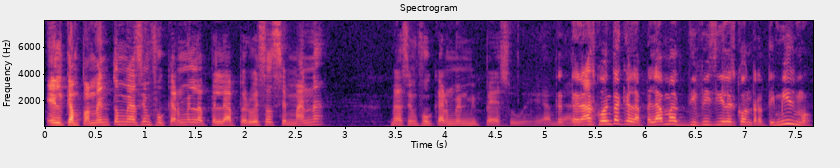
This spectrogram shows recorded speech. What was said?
el campamento me hace enfocarme en la pelea, pero esa semana me hace enfocarme en mi peso, güey. Te, te das cuenta que la pelea más difícil es contra ti mismo.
